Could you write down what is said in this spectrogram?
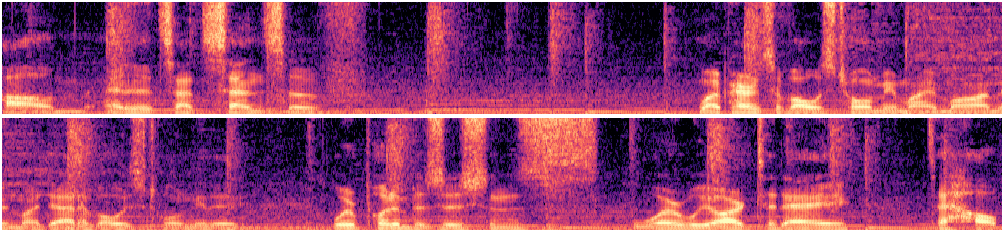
Um, and it's that sense of, my parents have always told me, my mom and my dad have always told me that we're put in positions where we are today to help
